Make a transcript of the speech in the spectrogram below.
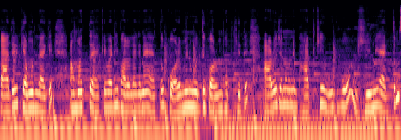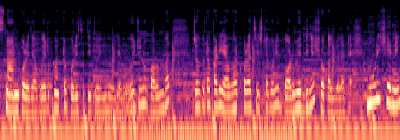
কাদের কেমন লাগে। আমার তো একেবারেই ভালো লাগে না এত গরমের মধ্যে গরম ভাত খেতে। আরও যেন মানে ভাত খেয়ে উঠবো, ঘেমে একদম স্নান করে যাব। এরকম একটা পরিস্থিতি তৈরি হয়ে যাবে। ওই জন্য গরম ভাত যতটা পারি অ্যাভয়েড করার চেষ্টা করি গরমের দিনে সকালবেলাটায়। মুড়ি খেয়ে নেই,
